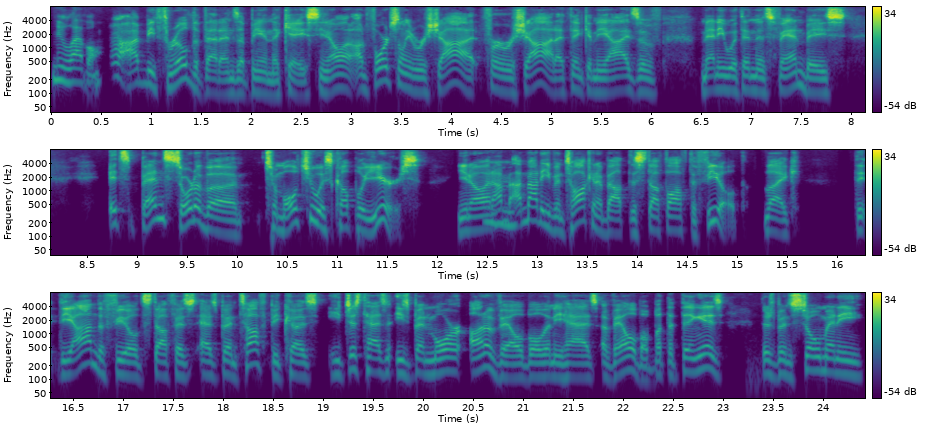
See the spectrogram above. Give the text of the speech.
new level. I'd be thrilled if that ends up being the case. You know, unfortunately, Rashod for Rashod, I think in the eyes of many within this fan base, it's been sort of a tumultuous couple years. You know, and mm-hmm. I'm I'm not even talking about the stuff off the field. Like the the on the field stuff has has been tough because he just hasn't he's been more unavailable than he has available. But the thing is, there's been so many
